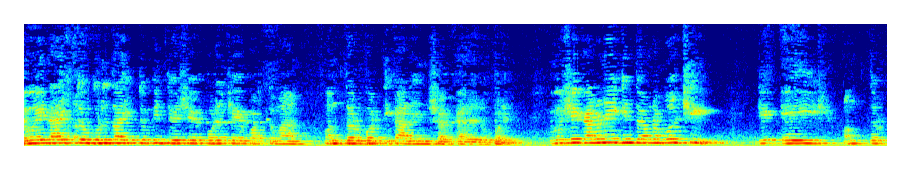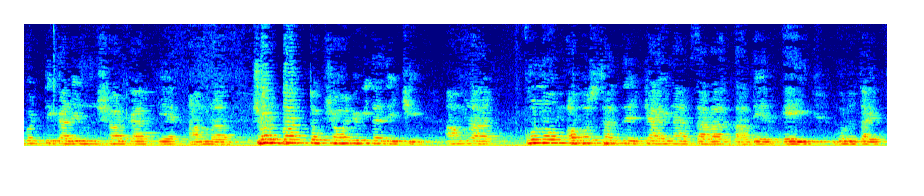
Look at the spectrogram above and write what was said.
এবং এই দায়িত্ব, গুরু দায়িত্ব কিন্তু এসে পড়েছে বর্তমান অন্তর্বর্তীকালীন সরকারের উপরে। এবং সেই কারণেই কিন্তু আমরা বলছি যে এই অন্তর্বর্তীকালীন সরকারকে আমরা সর্বাত্মক সহযোগিতা দিচ্ছি। আমরা কোন অবস্থাতে চাই না তারা তাদের এই গুরু দায়িত্ব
